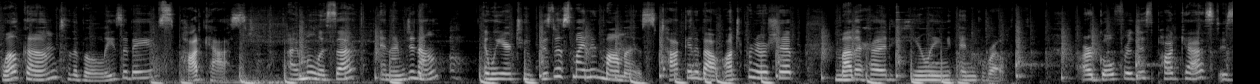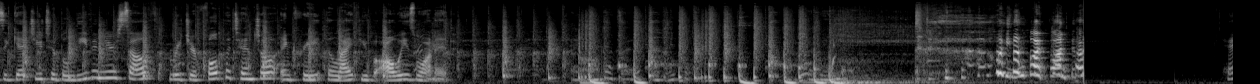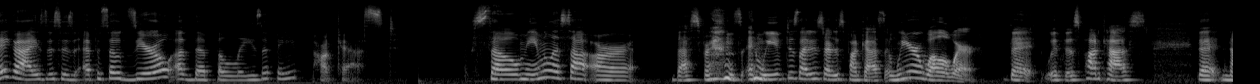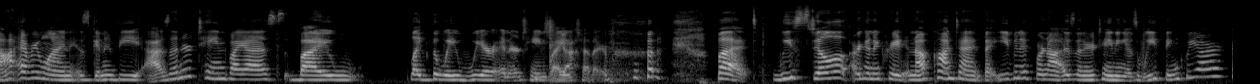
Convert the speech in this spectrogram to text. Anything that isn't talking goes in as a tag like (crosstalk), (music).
Welcome to the Beleza Babes podcast. I'm Melissa. And I'm Janelle. And we are two business minded mamas talking about entrepreneurship, motherhood, healing, and growth. Our goal for this podcast is to get you to believe in yourself, reach your full potential, and create the life you've always wanted. (laughs) Hey guys, this is episode zero of the Beleza Babe podcast. So, me and Melissa are best (laughs) friends, and we've decided to start this podcast. And we are well aware that with this podcast, that not everyone is going to be as entertained by us by like the way we're entertained by Yeah. each other. (laughs) but we still are going to create enough content that even if we're not as entertaining as we think we are,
